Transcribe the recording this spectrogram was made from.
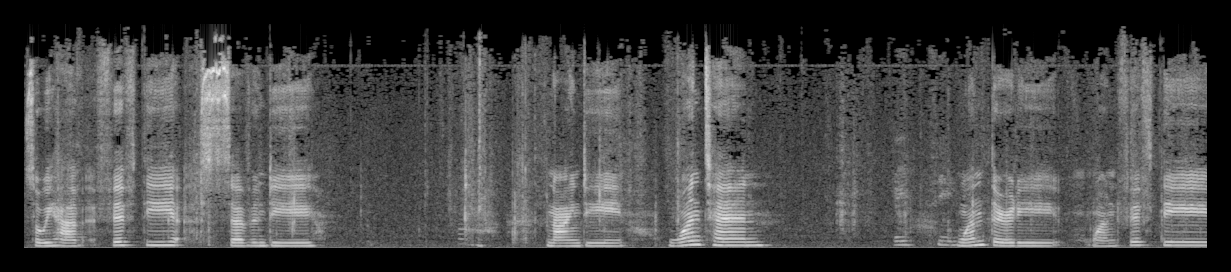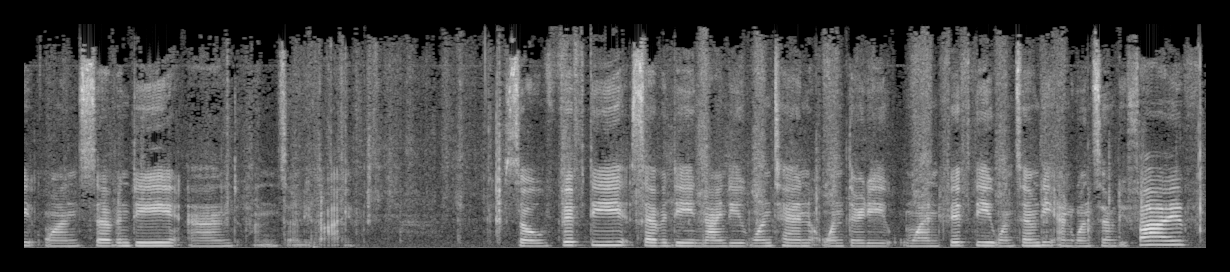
So we have 50, 70, 90, 110, 130, 150, 170, and 175. So 50, 70, 90, 110, 130, 150, 170, and 175.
